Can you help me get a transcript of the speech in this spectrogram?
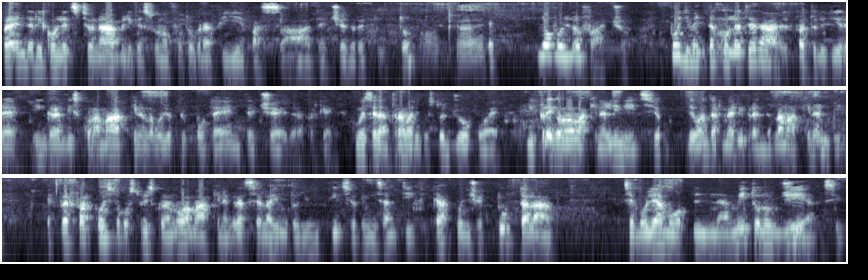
prendere i collezionabili che sono fotografie passate, eccetera e tutto, okay. e lo, lo faccio. poi diventa collaterale il fatto di dire ingrandisco la macchina, la voglio più potente, eccetera, perché come se la trama di questo gioco è mi fregano la macchina all'inizio, devo andarmi a riprendere la macchina lì e per far questo costruisco una nuova macchina grazie all'aiuto di un tizio che mi santifica, quindi c'è tutta la, se vogliamo, la mitologia che si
